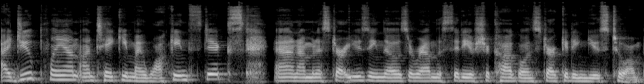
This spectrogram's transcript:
I do plan on taking my walking sticks, and I'm going to start using those around the city of Chicago and start getting used to them.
